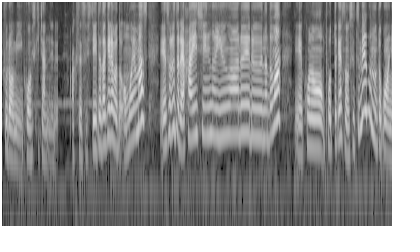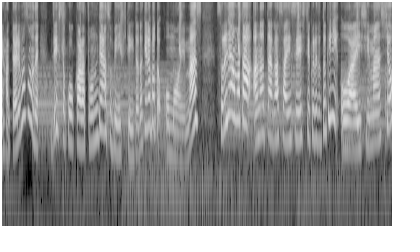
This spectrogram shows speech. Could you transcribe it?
フロミー公式チャンネルアクセスしていただければと思います。えー、それぞれ配信の URL などは、えー、このポッドキャストの説明文のところに貼ってありますので、ぜひそこから飛んで遊びに来ていただければと思います。それではまたあなたが再生してくれた時にお会いしましょう。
